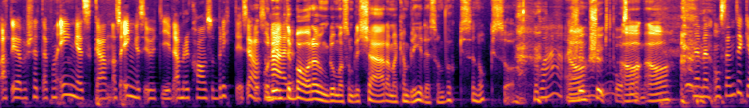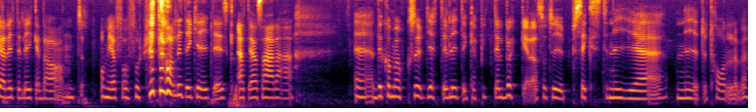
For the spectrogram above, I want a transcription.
att översätta från engelskan, alltså engelsk utgiven, amerikansk och brittisk. Ja, Och, och det är här. inte bara ungdomar som blir kära, man kan bli det som vuxen också. Wow. Sjukt, sjukt Ja, påstående. ja. Nej, men, och sen tycker jag lite likadant, om jag får fortsätta vara lite kritisk, att jag så här... Eh, det kommer också ut jättelite kapitelböcker, alltså typ 6 till 9, 9 till 12.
